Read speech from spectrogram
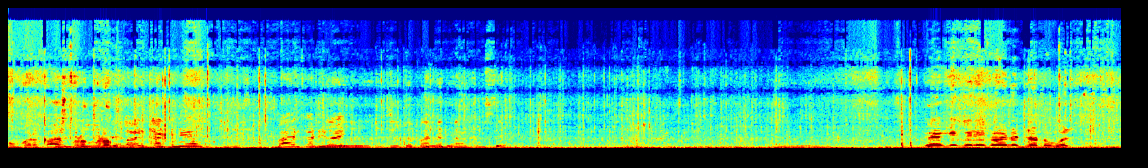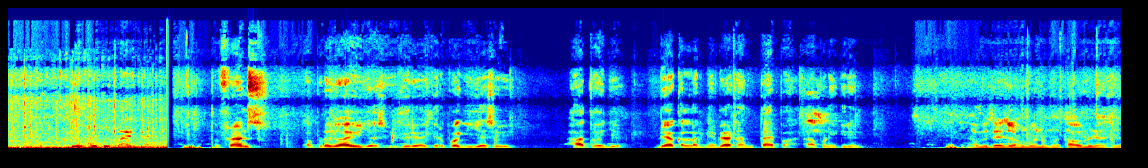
ઊભો રહે, કાચ થોડોક થોડોક. તો ફ્રેન્ડ્સ આપણે જો આવી જશે ઘરે અત્યારે પગી જશે સાત વાગે. બે કલાકને બેઠા ને તાપા તાપણી કરીને. આ બધા જો હમણાં થાવ મીના છે.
